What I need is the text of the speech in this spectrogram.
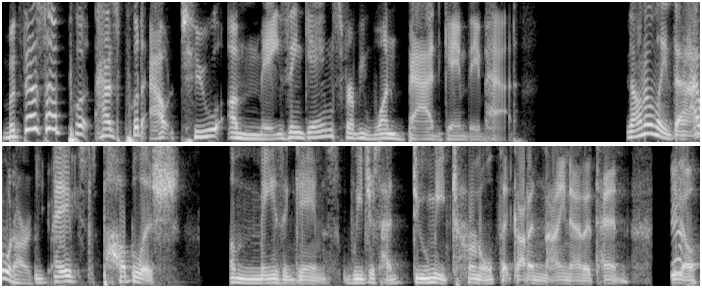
Bethesda put has put out two amazing games for every one bad game they've had. Not only that, I would argue. they publish amazing games. We just had Doom Eternal that got a 9 out of 10. Yeah. You know,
